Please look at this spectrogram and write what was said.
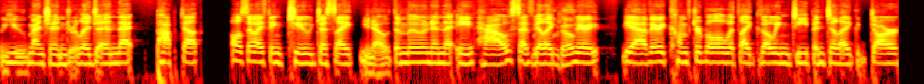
you mentioned religion that popped up. Also, I think too, just like, you know, the moon in the eighth house. I feel like he's very yeah, very comfortable with like going deep into like dark,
